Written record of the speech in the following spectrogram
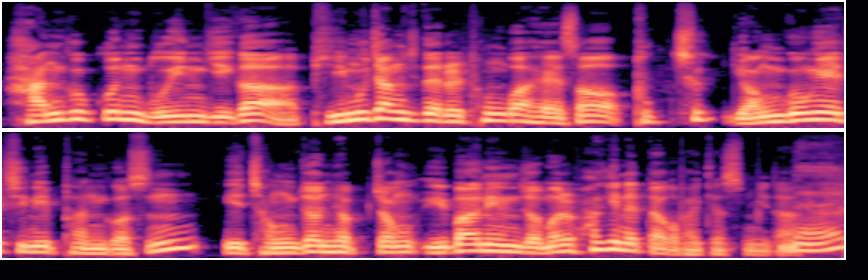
한국군 무인기가 비무장지대를 통과해서 북측 영공에 진입한 것은 이 정전 협정 위반인 점을 확인했다고 밝혔습니다. 네.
